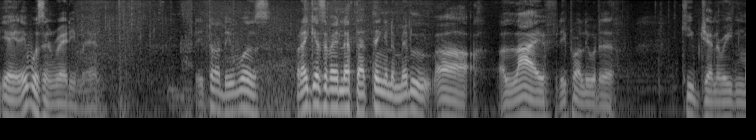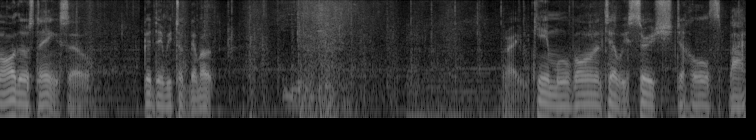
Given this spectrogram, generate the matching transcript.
Yeah, it wasn't ready, man. They thought it was, but I guess if I left that thing in the middle uh, alive, they probably would have keep generating more of those things. So, good thing we took them out. All right, we can't move on until we search the whole spot.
